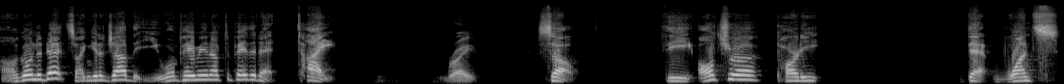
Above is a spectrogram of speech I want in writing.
I'll go into debt so I can get a job that you won't pay me enough to pay the debt. Tight. Right. So, the ultra party that wants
